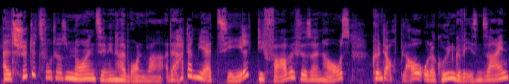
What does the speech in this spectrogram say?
Als Schütte 2019 in Heilbronn war, da hat er mir erzählt, die Farbe für sein Haus könnte auch blau oder grün gewesen sein.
